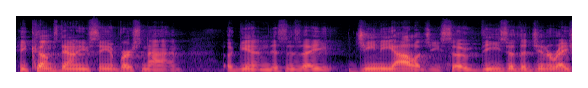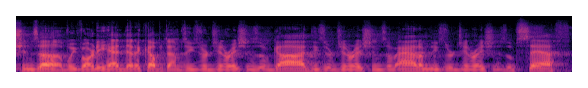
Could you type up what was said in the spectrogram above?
He comes down and you see in verse 9, Again, this is a genealogy. So these are the generations of. We've already had that a couple times. These are generations of God. These are generations of Adam. These are generations of Seth.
